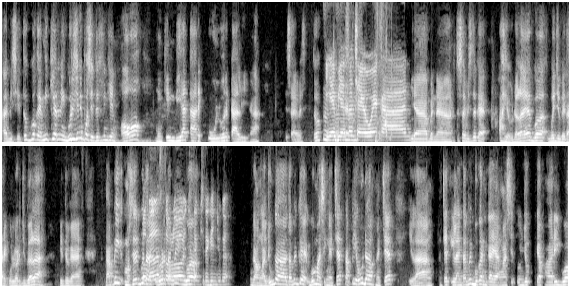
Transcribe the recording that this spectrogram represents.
abis itu gue kayak mikir nih, gue di sini positif thinking. Oh, mungkin dia tarik ulur kali ya. Terus abis itu, Iya biasa cewek kan. Ya benar. Terus habis itu kayak ah ya udahlah ya gue gue juga tarik ulur juga lah gitu kan. Tapi maksudnya gue tarik ulur tapi gue juga. nggak nggak juga. Tapi kayak gue masih ngechat tapi ya udah ngechat hilang ngechat hilang tapi bukan kayak ngasih tunjuk tiap hari gue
